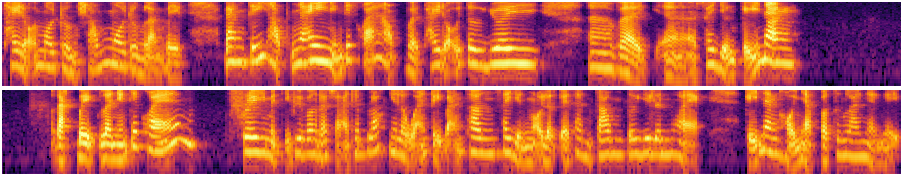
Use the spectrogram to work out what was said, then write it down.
thay đổi môi trường sống, môi trường làm việc, đăng ký học ngay những cái khóa học về thay đổi tư duy, à, về à, xây dựng kỹ năng. Đặc biệt là những cái khóa free mà chị Phi Vân đã soạn trên blog như là quản trị bản thân, xây dựng nội lực để thành công, tư duy linh hoạt, kỹ năng hội nhập vào tương lai nghề nghiệp.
